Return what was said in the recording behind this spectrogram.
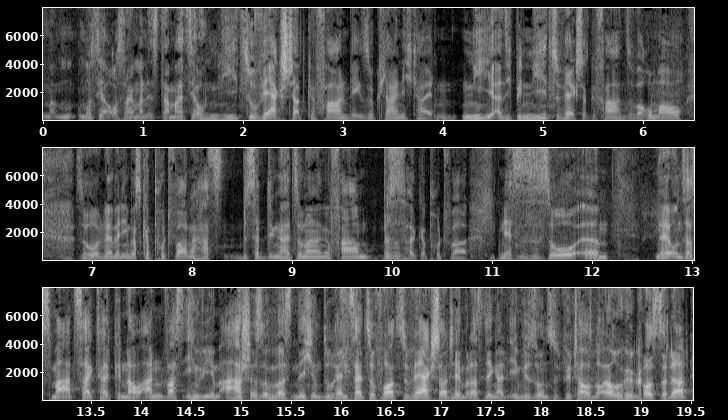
man muss ja auch sagen, man ist damals ja auch nie zur Werkstatt gefahren wegen so Kleinigkeiten. Nie. Also ich bin nie zur Werkstatt gefahren. So, warum auch? So, ne, wenn irgendwas kaputt war, dann hast, bist das Ding halt so lange gefahren, bis es halt kaputt war. Und jetzt ist es so, ähm, ne, unser Smart zeigt halt genau an, was irgendwie im Arsch ist und was nicht. Und du rennst halt sofort zur Werkstatt hin, weil das Ding halt irgendwie so und so 4000 Euro gekostet hat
